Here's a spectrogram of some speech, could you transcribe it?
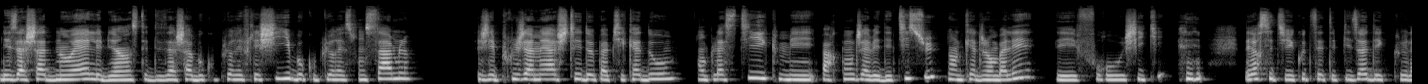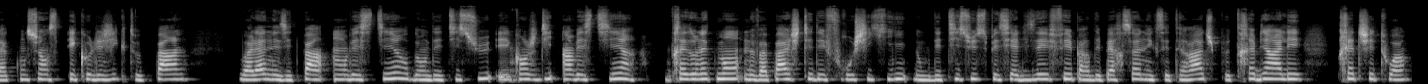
les, achats de Noël, eh bien, c'était des achats beaucoup plus réfléchis, beaucoup plus responsables. J'ai plus jamais acheté de papier cadeau en plastique, mais par contre, j'avais des tissus dans lesquels j'emballais des furoshiki. D'ailleurs, si tu écoutes cet épisode et que la conscience écologique te parle, voilà, n'hésite pas à investir dans des tissus. Et quand je dis investir, très honnêtement, ne va pas acheter des furoshiki, donc des tissus spécialisés faits par des personnes, etc. Tu peux très bien aller près de chez toi.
